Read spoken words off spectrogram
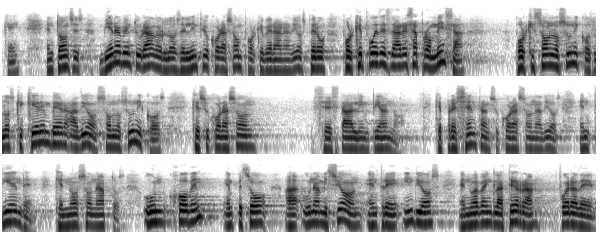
¿Okay? Entonces, bienaventurados los de limpio corazón porque verán a Dios. Pero, ¿por qué puedes dar esa promesa? Porque son los únicos, los que quieren ver a Dios, son los únicos que su corazón se está limpiando, que presentan su corazón a Dios, entienden que no son aptos. Un joven empezó una misión entre indios en Nueva Inglaterra, fuera de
